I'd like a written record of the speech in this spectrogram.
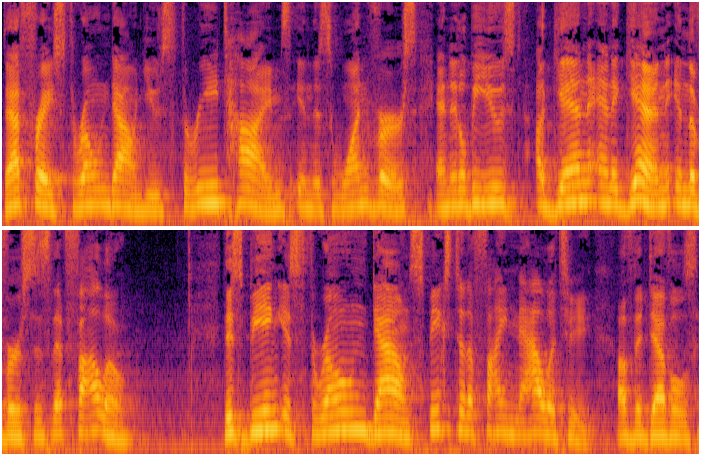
That phrase, thrown down, used three times in this one verse, and it'll be used again and again in the verses that follow. This being is thrown down, speaks to the finality of the devil's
